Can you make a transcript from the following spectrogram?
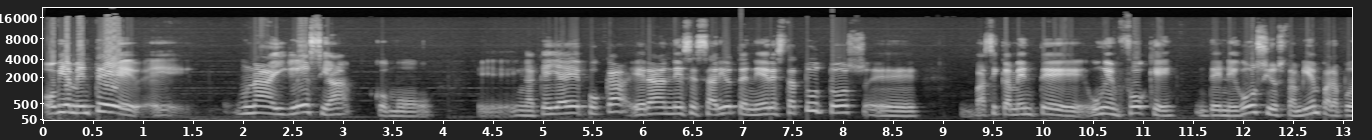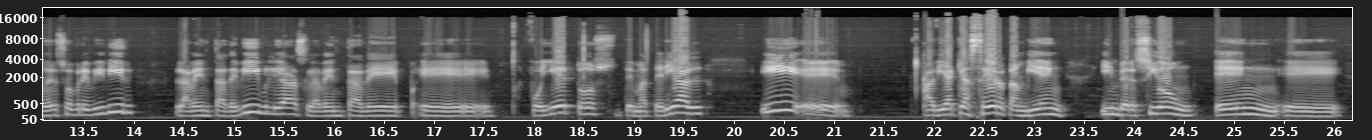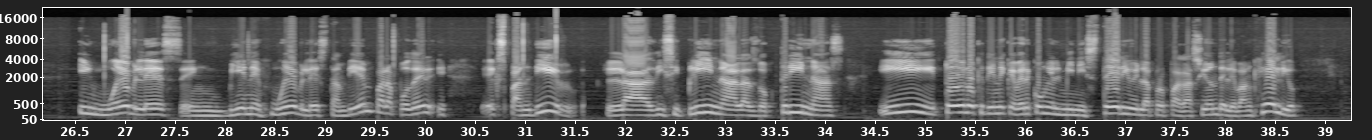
Obviamente eh, una iglesia como eh, en aquella época era necesario tener estatutos, eh, básicamente un enfoque de negocios también para poder sobrevivir, la venta de Biblias, la venta de folletos, de material y había que hacer también inversión en inmuebles, en bienes muebles también para poder eh, expandir la disciplina, las doctrinas y todo lo que tiene que ver con el ministerio y la propagación del Evangelio.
